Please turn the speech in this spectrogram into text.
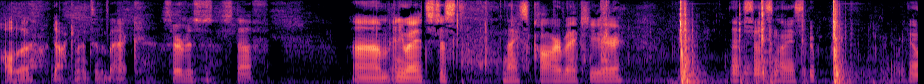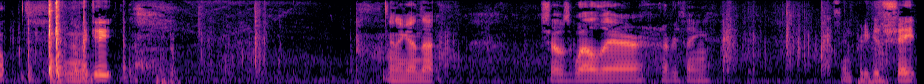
all the documents in the back, service stuff. Um, anyway, it's just nice car back here. That shuts nice. Oop. Go. And then the gate. And again, that shows well there. Everything is in pretty good shape,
